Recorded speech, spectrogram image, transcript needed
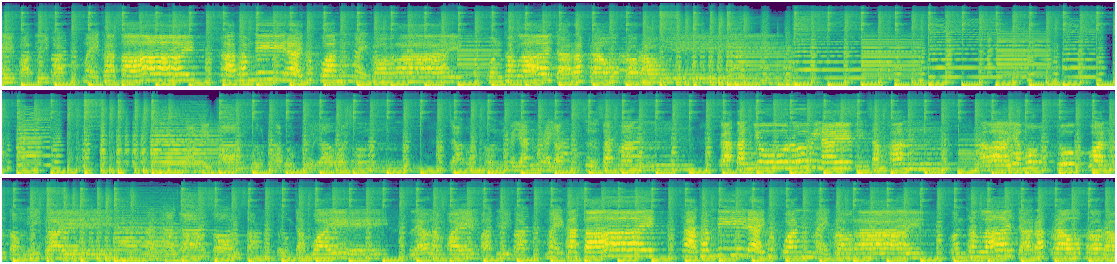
ปปฏิบัติไม่ขาดสายถ้าทำดีได้ทุกวันไม่คลอคลาย คนทั้งหลายจะรักเราเพราะเราดีปานิพานพุทธบุตรเพื่อเยาวชน จะอดทนขยันประหยัดซื่อสัตย์มันกตัญญู อบายมุขทุกวันต้องหนีไกลท่านอาจารย์สอนสั่งจงจำไว้ แล้วนำไปปฏิบัติไม่ขาดสาย ถ้าทำดีได้ทุกวันไม่กลอคลาย คนทั้งหลายจะรักเราเพราะเรา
